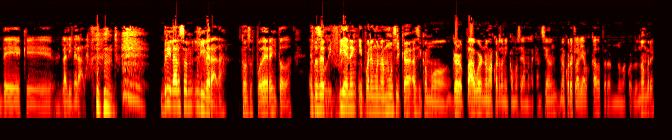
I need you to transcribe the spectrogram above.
de que la liberada. Brie Larson liberada, con sus poderes y todo. Entonces Totally vienen y ponen una música así como Girl Power, no me acuerdo ni cómo se llama la canción, me acuerdo que la había buscado, pero no me acuerdo el nombre,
